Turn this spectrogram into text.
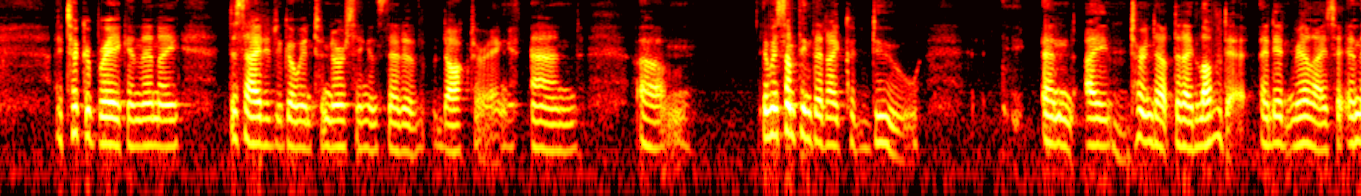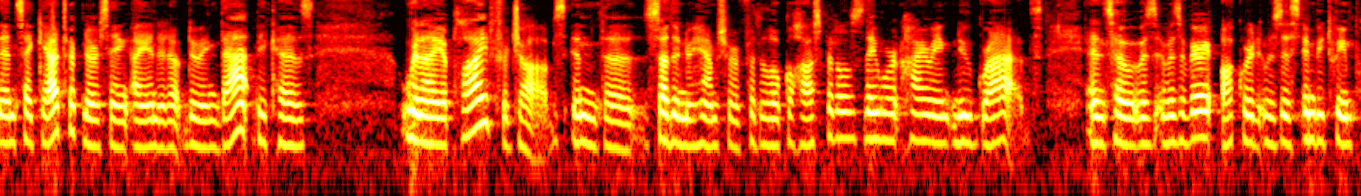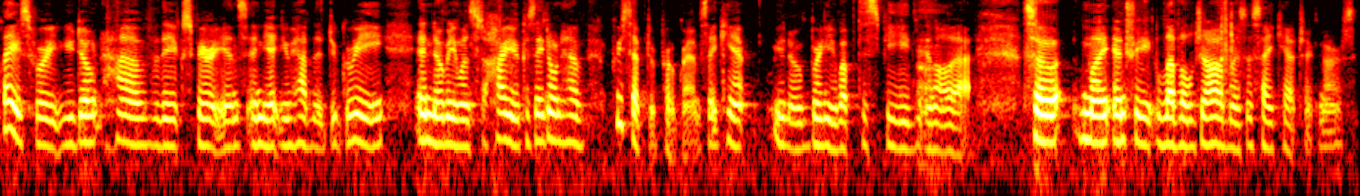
I took a break, and then I decided to go into nursing instead of doctoring. And um, it was something that I could do. And I hmm. turned out that I loved it. I didn't realize it. And then psychiatric nursing, I ended up doing that because when I applied for jobs in the southern New Hampshire for the local hospitals, they weren't hiring new grads. And so it was, it was a very awkward, it was this in between place where you don't have the experience and yet you have the degree and nobody wants to hire you because they don't have preceptor programs. They can't, you know, bring you up to speed and all that. So my entry level job was a psychiatric nurse.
